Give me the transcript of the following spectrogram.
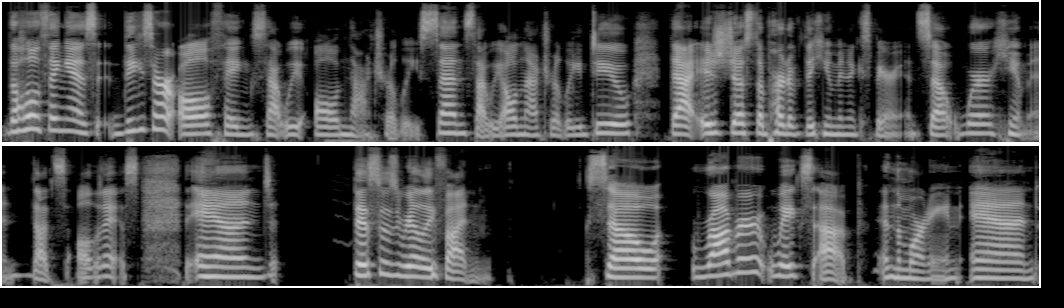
the whole thing is these are all things that we all naturally sense that we all naturally do that is just a part of the human experience so we're human that's all it is and this was really fun so Robert wakes up in the morning, and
